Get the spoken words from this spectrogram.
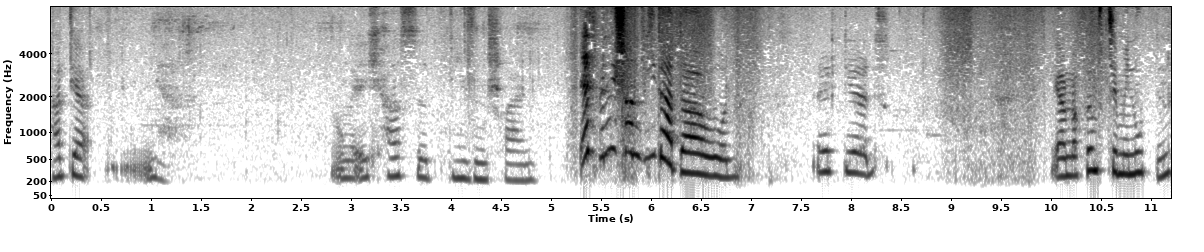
hat ja. Junge, ich hasse diesen Schrein. Jetzt bin ich schon wieder down. Echt jetzt? Wir haben noch 15 Minuten.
